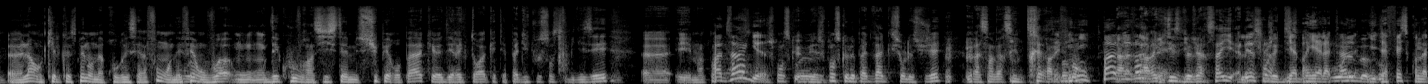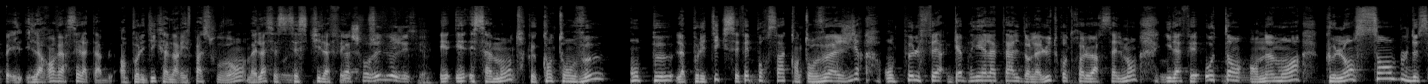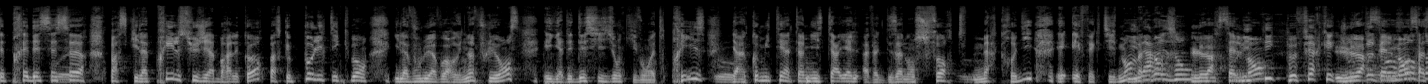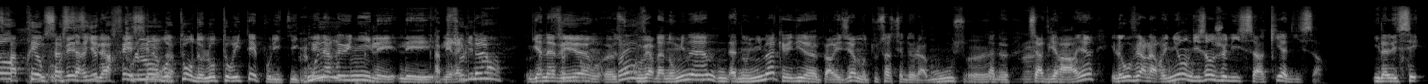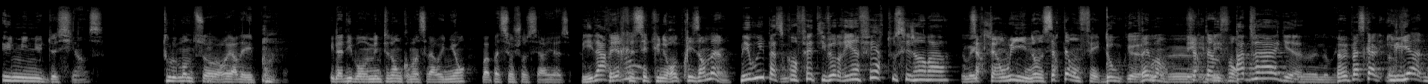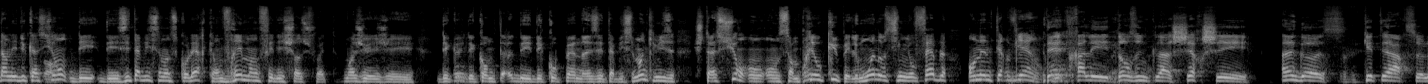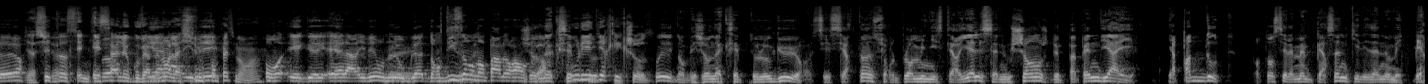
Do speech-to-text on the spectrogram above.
Euh, là, en quelques semaines, on a progressé à fond. En effet, on voit, on, on découvre un système super opaque, euh, des rectorats qui n'étaient pas du tout sensibilisés. euh, et maintenant, Pas de vague? Je pense que, je pense que le pas de vague sur le sujet va s'inverser très rapidement. Pas de la, vague. la rectrice de Versailles, elle a changé. Gabriel Attal, il a fait ce qu'on appelle, il a renversé la table. En politique, ça n'arrive pas souvent, mais là, c'est ce qu'il a Il fait. a changé de logiciel. Et, et- et ça montre que quand on veut, on peut, la politique c'est fait pour ça. Quand on veut agir, on peut le faire. Gabriel Attal, dans la lutte contre le harcèlement, il a fait autant en un mois que l'ensemble de ses prédécesseurs, parce qu'il a pris le sujet à bras le corps, parce que politiquement, il a voulu avoir une influence, et il y a des décisions qui vont être prises. Il y a un comité interministériel avec des annonces fortes mercredi, et effectivement, Il a maintenant, raison. le Le harcèlement, politique peut faire quelque chose le harcèlement, ça sera pris au, savez sérieux par fait, tout le c'est le monde. retour de l'autorité politique. Oui. Il a réuni les, les, les recteurs. Il y en avait un euh, sous Ouais. couvert d'anonymat qui avait dit dans le Parisien, tout ça c'est de la mousse, ça ne servira à rien. Il a ouvert la réunion en disant je lis ça. Qui a dit ça? Il a laissé une minute de silence. Tout le monde se regardait les pompes. Il a dit bon maintenant on commence la réunion, on va passer aux choses sérieuses. Mais il a C'est-à-dire que c'est une reprise en main. Mais oui, parce qu'en fait, ils veulent rien faire, tous ces gens-là. Certains oui, non, certains ont fait. Donc, euh, Vraiment, euh, certains mais font. pas de vague. Non mais Pascal, il y a dans l'éducation des, des établissements scolaires qui ont vraiment fait des choses chouettes. Moi, j'ai- j'ai des, des, compta- des- des copains dans les établissements qui me disent, je t'assure, on, on s'en préoccupe et le moindre signal faible, on intervient. D'être allé dans une classe chercher un gosse qui était harceleur, c'est un signe Et- et ça, le gouvernement l'assume complètement, hein. on- et, et à l'arrivée, on bla- Dans 10 ans, on en parlera encore. Vous accepte- voulez dire quelque chose? Oui, non, mais j'en accepte l'augure. C'est certain, sur le plan ministériel, ça nous change de Papendiaï. Il n'y a pas de doute. Pourtant, c'est la même personne qui les a nommés. Bien.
